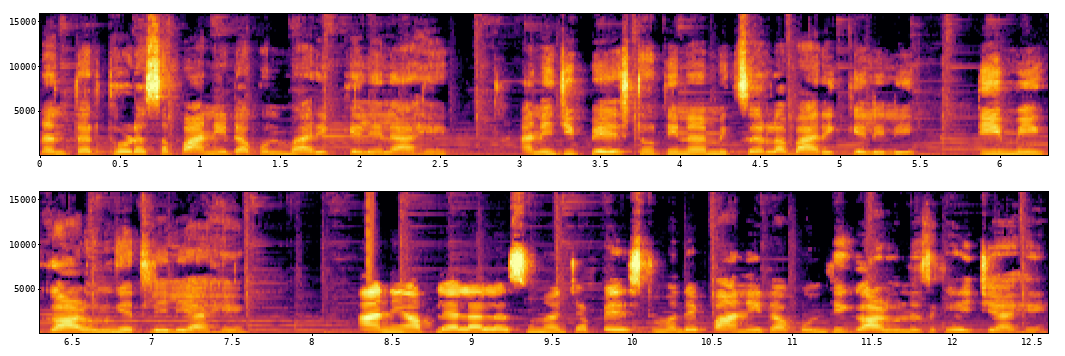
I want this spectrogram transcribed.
नंतर थोडंसं पाणी टाकून बारीक केलेलं आहे. आणि जी पेस्ट होती ना मिक्सरला बारीक केलेली ती मी गाळून घेतलेली आहे. आणि आपल्याला लसूणाच्या पेस्टमध्ये पाणी टाकून ती गाळूनच घ्यायची आहे.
